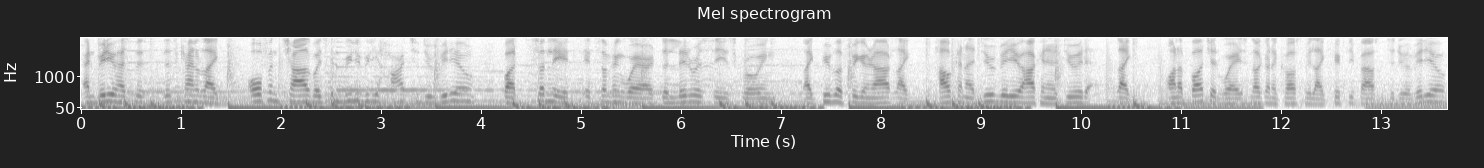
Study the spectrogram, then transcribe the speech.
And video has this this kind of like orphan child where it's been really really hard to do video, but suddenly it's it's something where the literacy is growing. Like people are figuring out like how can I do video? How can I do it like on a budget where it's not going to cost me like 50,000 to do a video.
